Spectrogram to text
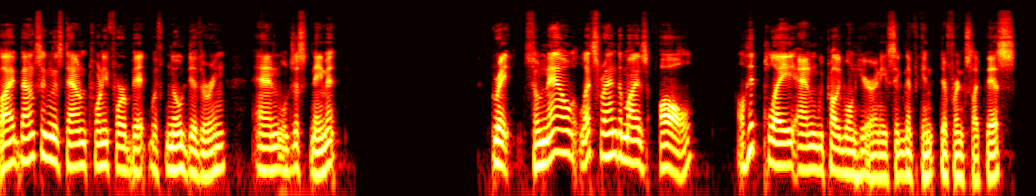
by bouncing this down 24-bit with no dithering, and we'll just name it. Great. So now let's randomize all. I'll hit play, and we probably won't hear any significant difference like this.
